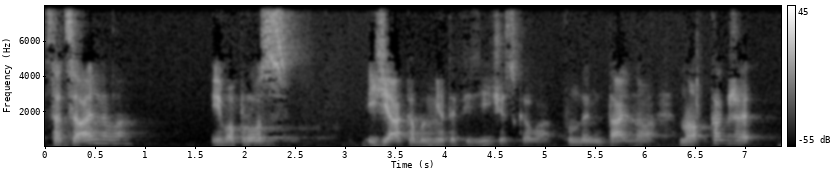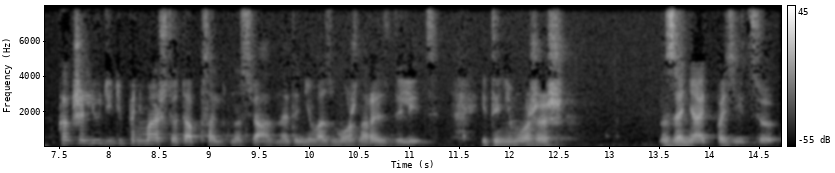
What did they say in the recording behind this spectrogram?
социального и вопрос якобы метафизического, фундаментального. Но как же, как же люди не понимают, что это абсолютно связано? Это невозможно разделить. И ты не можешь занять позицию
